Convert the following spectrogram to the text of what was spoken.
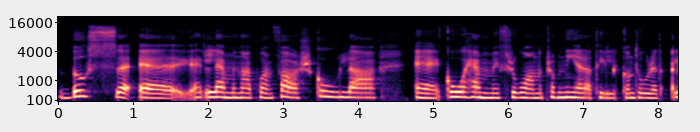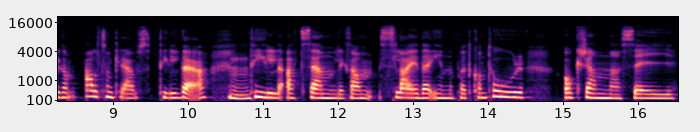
buss, eh, lämna på en förskola, eh, gå hemifrån, promenera till kontoret. Liksom, allt som krävs till det. Till att sen liksom slida in på ett kontor och känna sig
